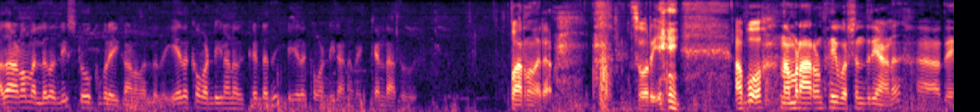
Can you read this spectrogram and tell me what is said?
അതാണോ നല്ലത് അല്ലെങ്കിൽ സ്റ്റോക്ക് ബ്രേക്ക് ആണോ നല്ലത്? ഏതൊക്കെ വണ്ടിയിലാണ് വെക്കേണ്ടത്? ഏതൊക്കെ വണ്ടിയിലാണ് വെക്കേണ്ടാത്തത്? പറഞ്ഞു തരാം സോറി അപ്പോൾ നമ്മുടെ ആർ വൺ ഫൈവ് വർഷം ത്രീ ആണ്. അതെ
